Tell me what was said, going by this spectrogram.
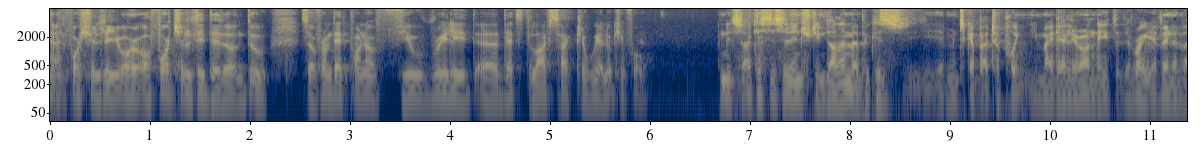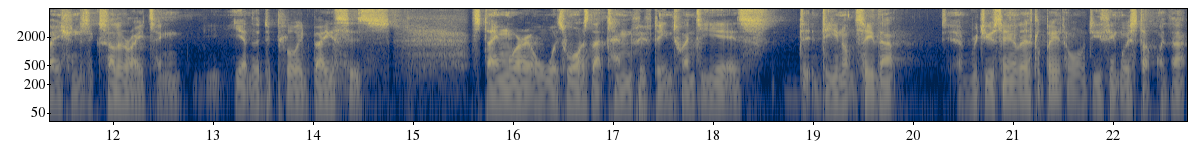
unfortunately or, or fortunately, they don't do. So from that point of view, really, uh, that's the life cycle we are looking for. And it's, I guess it's an interesting dilemma because, I mean, to go back to a point you made earlier on, the, the rate of innovation is accelerating yet the deployed base is staying where it always was, that 10, 15, 20 years. D- do you not see that reducing a little bit, or do you think we're stuck with that?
